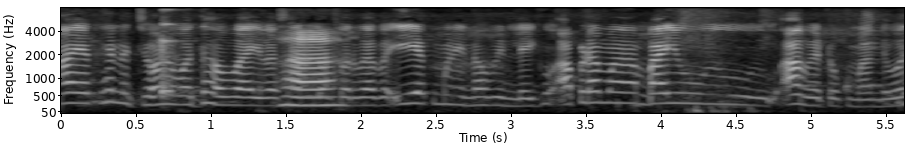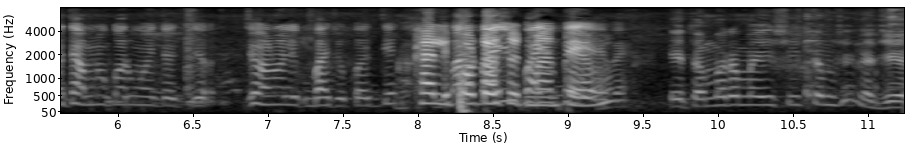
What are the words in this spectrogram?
આ એક હે ને જણ વધાવવા આવ્યા સામનો કરવા આવ્યા. ઈ એક મને નવીન લઈ ગયું આપણામાં બાયું આવે ટૂંકમાં ને વધામણું કરવું હોય તો જણ ઓલી બાજુ કરી દે ખાલી ફોટોશૂટ માટે. એ તમારામાં એ સિસ્ટમ છે ને જે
